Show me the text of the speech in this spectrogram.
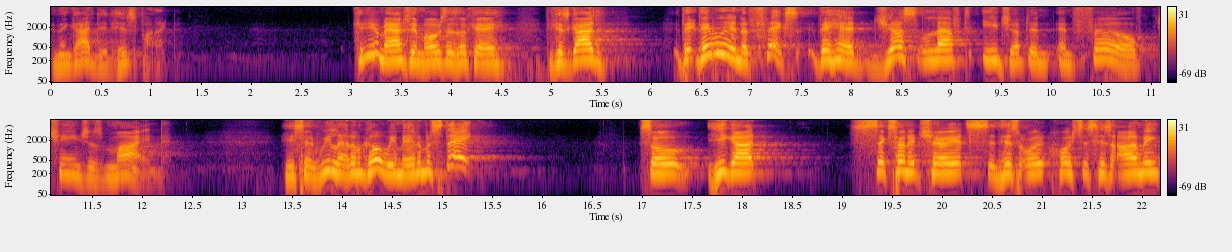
And then God did his part. Can you imagine Moses? Okay, because God, they, they were in a fix. They had just left Egypt, and, and Pharaoh changed his mind. He said, We let him go. We made a mistake. So he got 600 chariots and his horses, his army,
